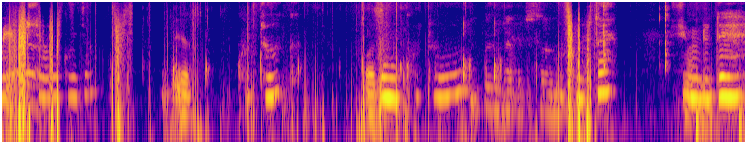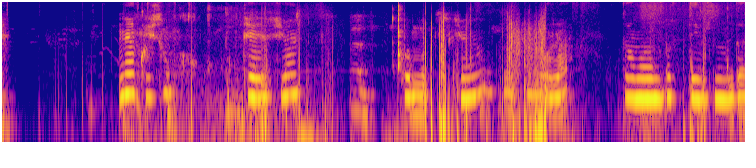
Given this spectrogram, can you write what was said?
da aşağıya koyacağım. Bir kutuk. İçi sarılmış. Burada. Şimdi de ne koysam? Televizyon He. koymak istiyorum. Oraya. Tamam bu televizyonda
